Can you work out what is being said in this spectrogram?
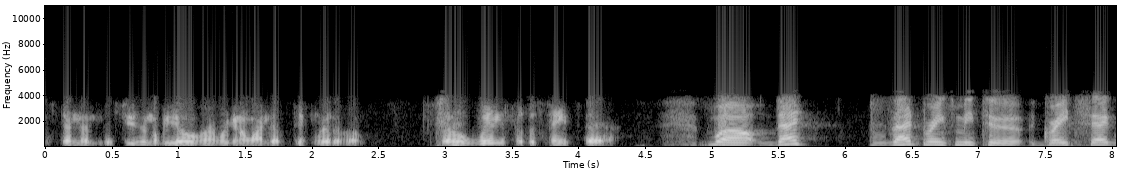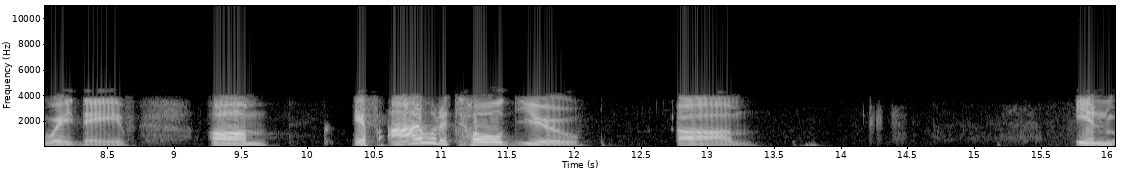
suspend them, the season will be over, and we're going to wind up getting rid of them. So win for the Saints there. Well, that that brings me to a great segue, Dave. Um, if I would have told you, um, in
